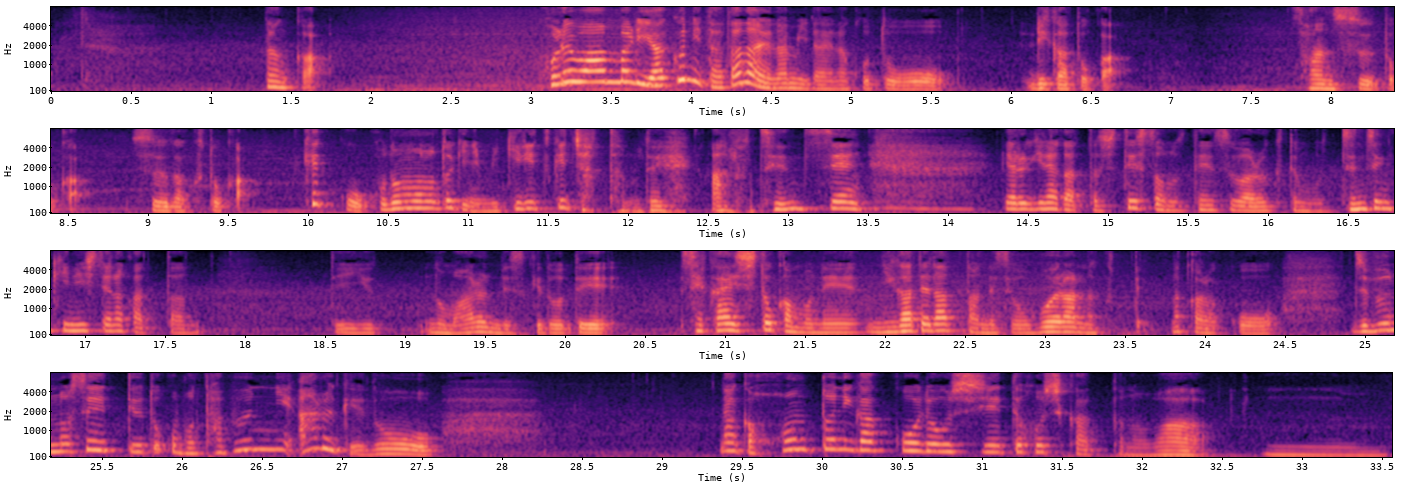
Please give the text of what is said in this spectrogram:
なんかこれはあんまり役に立たないなみたいなことを理科とか算数とか数学とか結構子供の時に見切りつけちゃったので あの全然やる気なかったしテストの点数悪くても全然気にしてなかったっていうのもあるんですけどで世界史とかもね苦手だったんですよ覚えられなくって。だからこう自分のせいっていうとこも多分にあるけどなんか本当に学校で教えてほしかったのはうん。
